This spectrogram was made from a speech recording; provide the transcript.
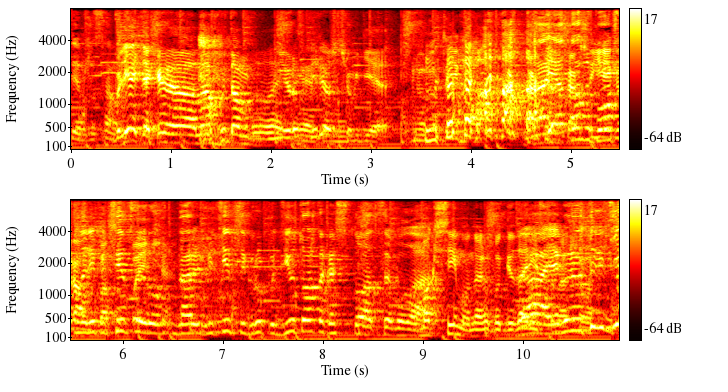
с тем же самым. Блять, так э, нахуй там не разберешь, что где. Ну. Да, я тоже я помню, на репетиции, на репетиции группы Дью тоже такая ситуация была. Максиму, наш гитарист. Да, я говорю, ты где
